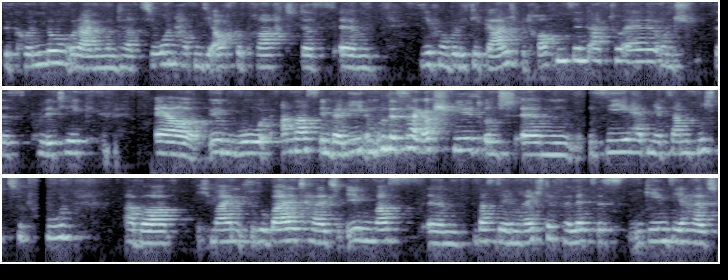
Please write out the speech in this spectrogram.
Begründung oder Argumentation hatten sie aufgebracht, dass ähm, sie von Politik gar nicht betroffen sind aktuell und dass Politik eher irgendwo anders in Berlin im Bundestag abspielt und ähm, sie hätten jetzt damit nichts zu tun. Aber ich meine, sobald halt irgendwas, ähm, was deren Rechte verletzt ist, gehen sie halt,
